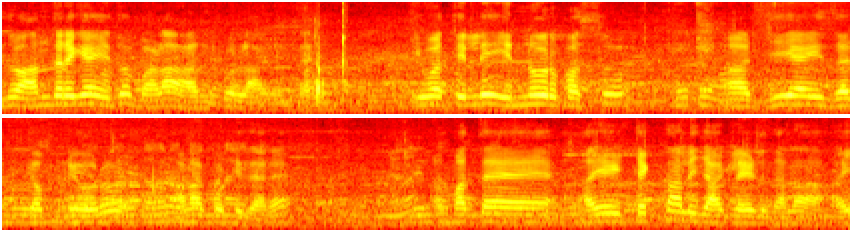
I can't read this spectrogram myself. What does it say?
ಇದು ಅಂದ್ರಿಗೆ ಇದು ಭಾಳ ಅನುಕೂಲ ಆಗುತ್ತೆ. ಇವತ್ತಿಲ್ಲಿ ಇನ್ನೂರು ಬಸ್ಸು ಜಿ ಐ ಝಡ್ ಕಂಪ್ನಿಯವರು ಹಣ ಕೊಟ್ಟಿದ್ದಾರೆ. ಮತ್ತು ಐ ಐ ಟೆಕ್ನಾಲಜಿ ಆಗಲೇ ಹೇಳಿದಲ್ಲ I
